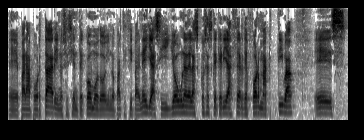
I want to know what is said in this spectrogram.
eh, para aportar y no se siente cómodo y no participa en ellas. Y yo una de las cosas que quería hacer de forma activa es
